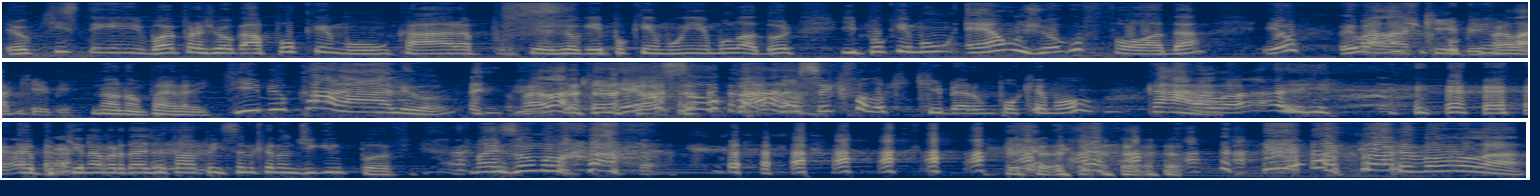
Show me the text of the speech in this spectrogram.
Eu quis ter Game Boy pra jogar Pokémon, cara, porque eu joguei Pokémon em emulador. E Pokémon é um jogo foda. Eu, eu Vai lá, acho Kibe, Pokémon... vai lá, Kibe. Não, não, peraí, peraí. Kibe o caralho! Vai lá, Kirby. Eu sou o cara. Você que falou que Kirby era um Pokémon? Cara. Vai lá. É porque na verdade eu tava pensando que era um Jigglypuff. Mas vamos lá. Agora vamos lá.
